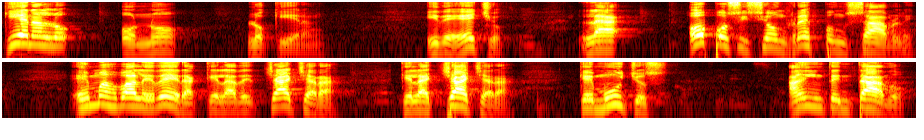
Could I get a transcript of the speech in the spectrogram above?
Quieranlo o no lo quieran. Y de hecho, la oposición responsable es más valedera que la de cháchara, que la cháchara que muchos han intentado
